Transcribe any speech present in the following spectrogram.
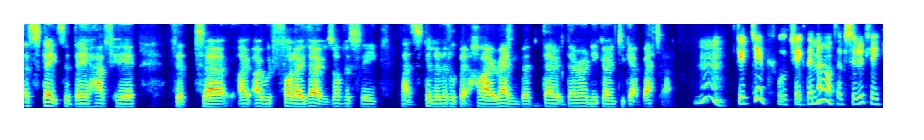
estates that they have here that uh, I, I would follow those. Obviously, that's still a little bit higher end, but they're they're only going to get better. Mm, good tip. We'll check them out. Absolutely.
